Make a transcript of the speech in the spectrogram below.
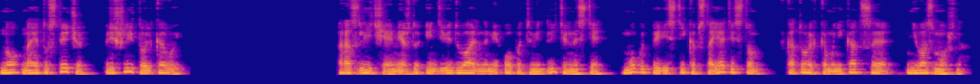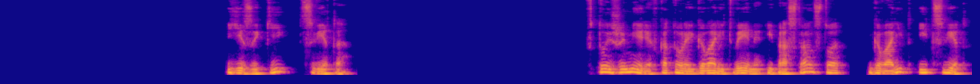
но на эту встречу пришли только вы. Различия между индивидуальными опытами длительности могут привести к обстоятельствам, в которых коммуникация невозможна. Языки цвета в той же мере, в которой говорит время и пространство, говорит и цвет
